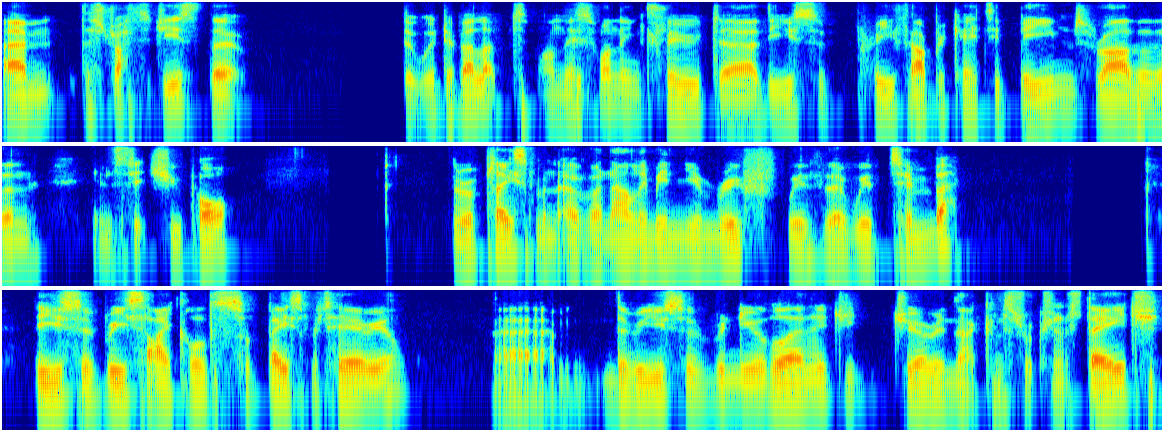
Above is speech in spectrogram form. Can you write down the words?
Um, the strategies that that were developed on this one include uh, the use of prefabricated beams rather than in situ pour, the replacement of an aluminium roof with uh, with timber, the use of recycled subbase material, um, the reuse of renewable energy during that construction stage,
